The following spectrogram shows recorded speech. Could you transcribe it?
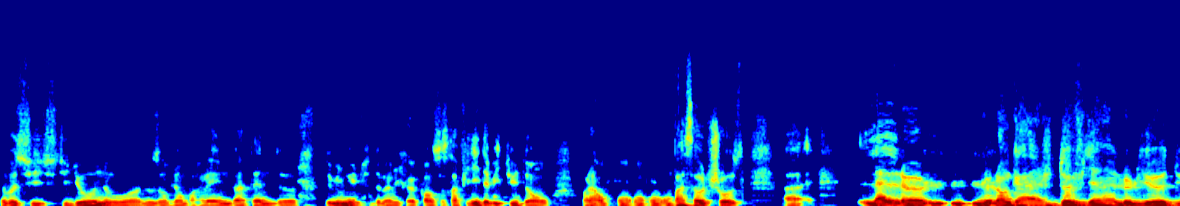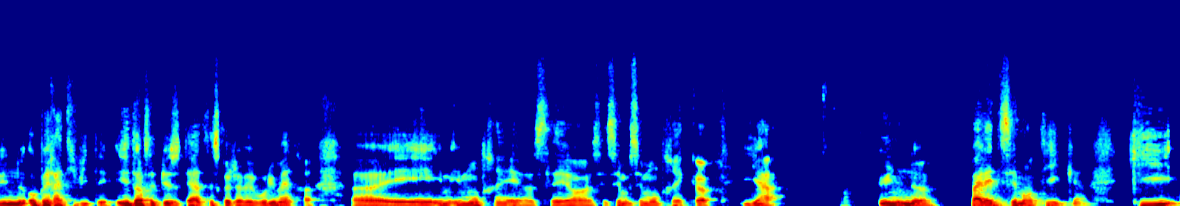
dans, votre studio, nous, nous aurions parlé une vingtaine de, de minutes, de même que quand ce sera fini, d'habitude, on, voilà, on, on, on, passe à autre chose. Euh, là, le, langage devient le lieu d'une opérativité. Et dans cette pièce de théâtre, c'est ce que j'avais voulu mettre euh, et, montrer. C'est euh, montrer qu'il y a une palette sémantique qui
